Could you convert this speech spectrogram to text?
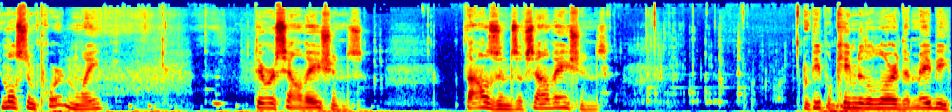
And most importantly, there were salvations, thousands of salvations. And people came to the Lord that maybe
